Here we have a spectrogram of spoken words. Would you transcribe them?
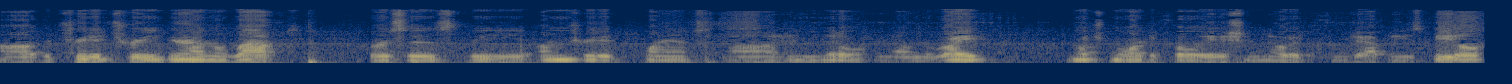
Uh, the treated tree here on the left versus the untreated plant uh, in the middle and on the right. Much more defoliation noted from Japanese beetle.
